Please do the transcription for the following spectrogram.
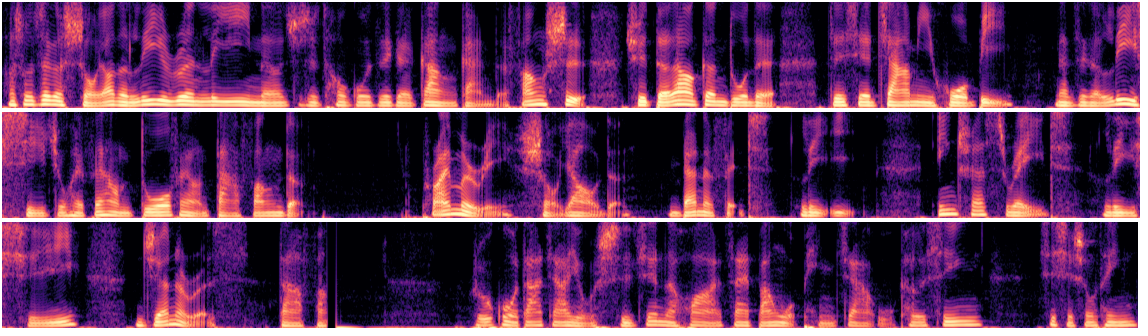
他说，这个首要的利润利益呢，就是透过这个杠杆的方式去得到更多的这些加密货币，那这个利息就会非常多、非常大方的。Primary 首要的 benefit 利益，interest rate 利息，generous 大方。如果大家有时间的话，再帮我评价五颗星，谢谢收听。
